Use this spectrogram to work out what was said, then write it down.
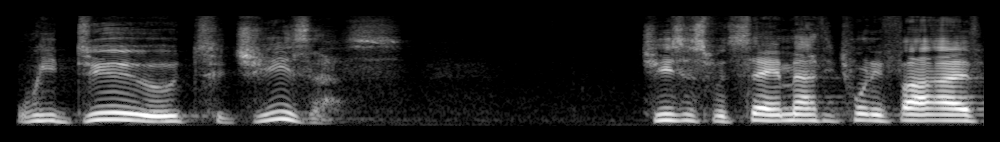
we do to Jesus. Jesus would say in Matthew 25,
